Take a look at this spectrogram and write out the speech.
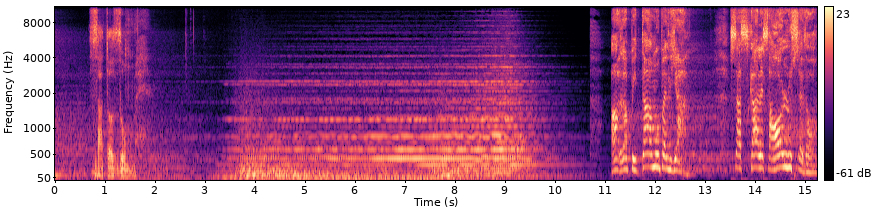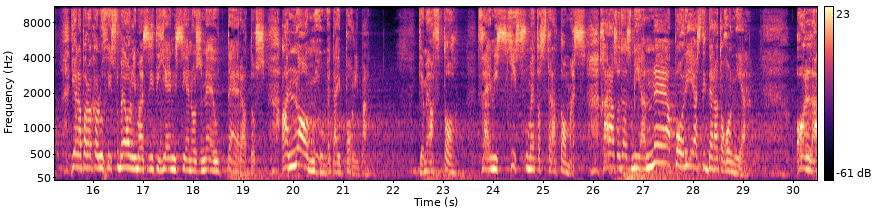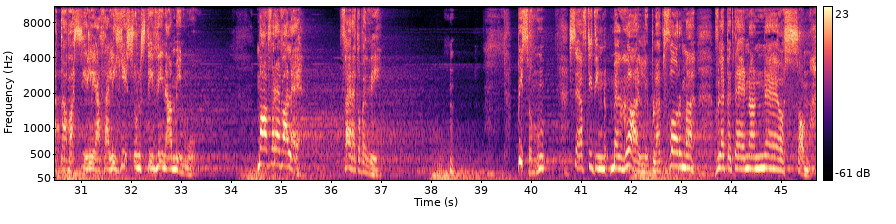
θα το δούμε. Αγαπητά μου παιδιά Σας κάλεσα όλους εδώ Για να παρακολουθήσουμε όλοι μαζί τη γέννηση ενός νέου τέρατος Ανώμιου με τα υπόλοιπα. Και με αυτό θα ενισχύσουμε το στρατό μας Χαράζοντας μια νέα πορεία στην τερατογονία. Όλα τα βασίλεια θα λυγίσουν στη δύναμή μου. Μαύρε βαλέ Φέρε το παιδί. Πίσω μου, σε αυτή την μεγάλη πλατφόρμα βλέπετε ένα νέο σώμα.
